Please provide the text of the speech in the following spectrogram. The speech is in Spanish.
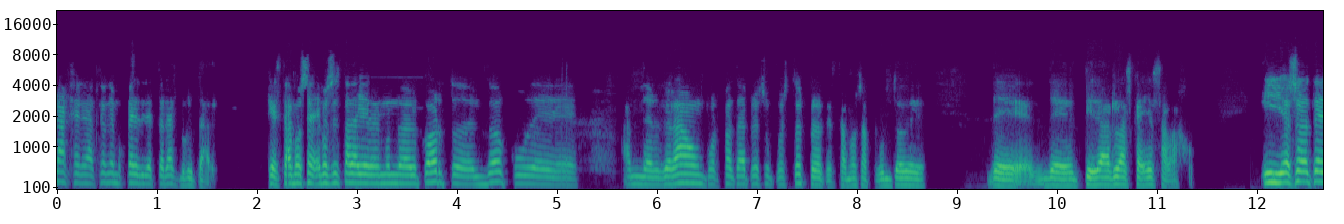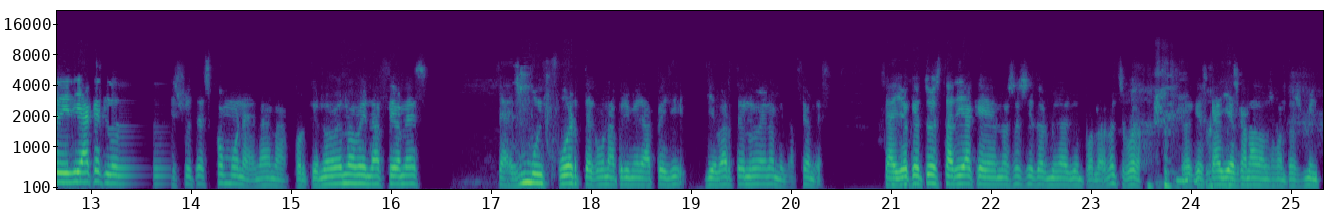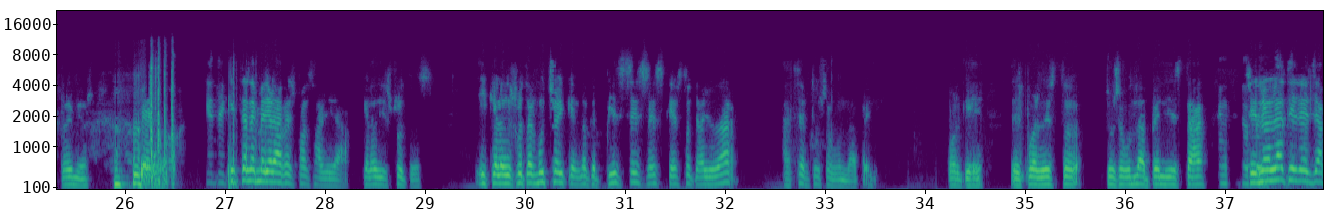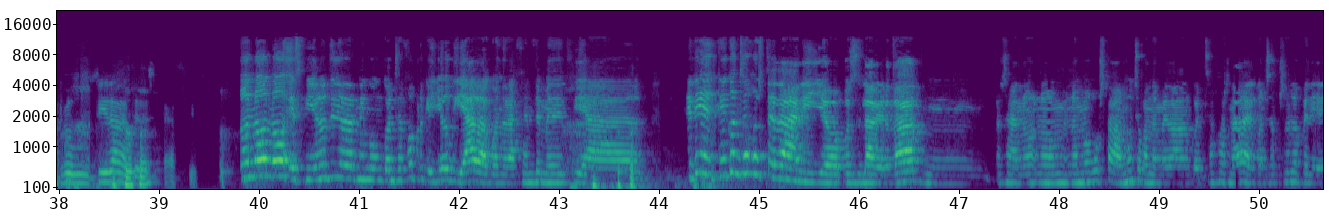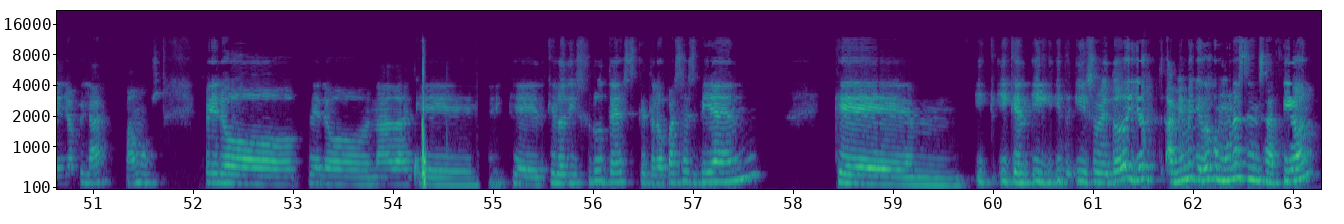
una generación de mujeres directoras brutal. Que estamos, hemos estado ahí en el mundo del corto, del docu, de underground por falta de presupuestos, pero que estamos a punto de, de, tirar las calles abajo. Y yo solo te diría que lo disfrutes como una enana, porque nueve nominaciones, o sea, es muy fuerte con una primera peli llevarte nueve nominaciones. O sea, yo que tú estaría que no sé si dormirás bien por la noche, bueno, pero que es que hayas ganado unos cuantos mil premios, pero que te quites de medio la responsabilidad, que lo disfrutes y que lo disfrutes mucho y que lo que pienses es que esto te va a ayudar a hacer tu segunda peli. Porque después de esto tu segunda peli está. Si no la tienes ya producida, la tienes casi. No, no, no, es que yo no te voy a dar ningún consejo porque yo odiaba cuando la gente me decía, ¿qué, consejos te dan? Y yo, pues la verdad, mm, o sea, no, no, no, me gustaba mucho cuando me daban consejos, nada, el consejo se lo pediría yo a Pilar, vamos. Pero, pero nada, que, que, que lo disfrutes, que te lo pases bien, que, y, y, que, y, y, sobre todo yo, a mí me quedó como una sensación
